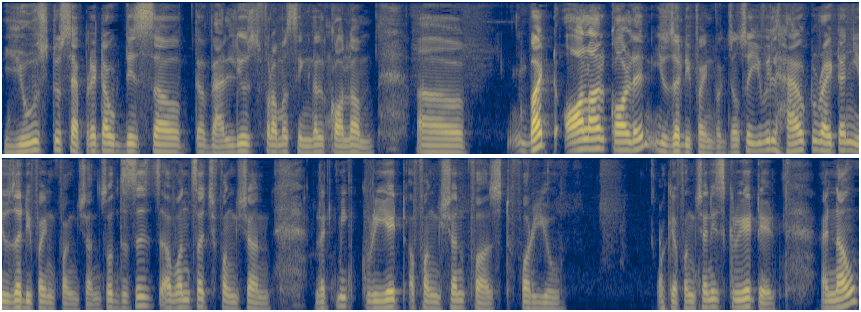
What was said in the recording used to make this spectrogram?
used to separate out these uh, values from a single column. But all are called in user-defined function. So you will have to write an user-defined function. So this is uh, one such function. Let me create a function first for you. Okay, function is created. And now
